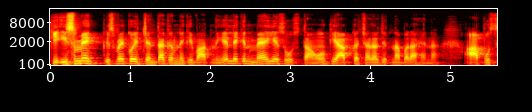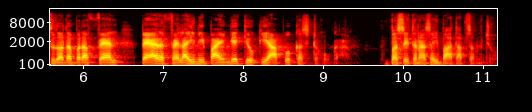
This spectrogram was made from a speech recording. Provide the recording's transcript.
कि इसमें इसमें कोई चिंता करने की बात नहीं है, लेकिन मैं ये सोचता हूँ कि आपका चादर जितना बड़ा है ना, आप उससे ज़्यादा बड़ा फैल, पैर फैला ही नहीं पाएँगे क्योंकि आपको कष्ट होगा। बस इतना सही बात आप समझो।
